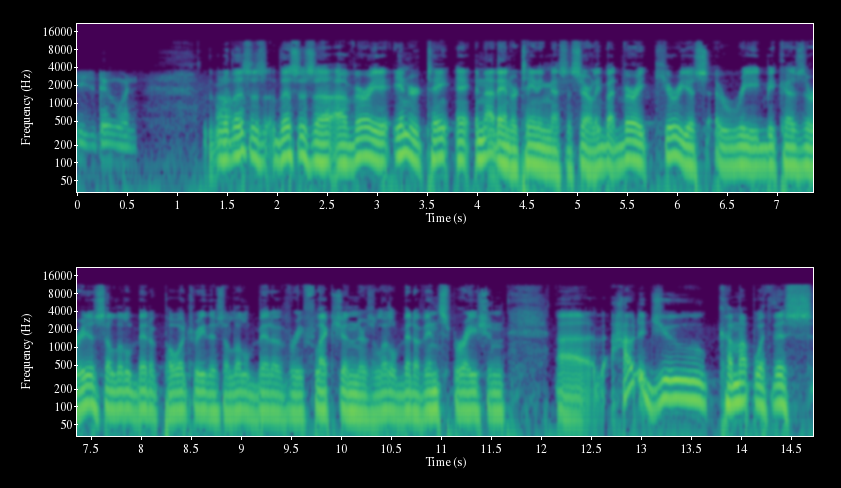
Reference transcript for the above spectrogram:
she's doing. Well, this is this is a, a very entertain, eh, not entertaining necessarily, but very curious uh, read because there is a little bit of poetry, there's a little bit of reflection, there's a little bit of inspiration. Uh, how did you come up with this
